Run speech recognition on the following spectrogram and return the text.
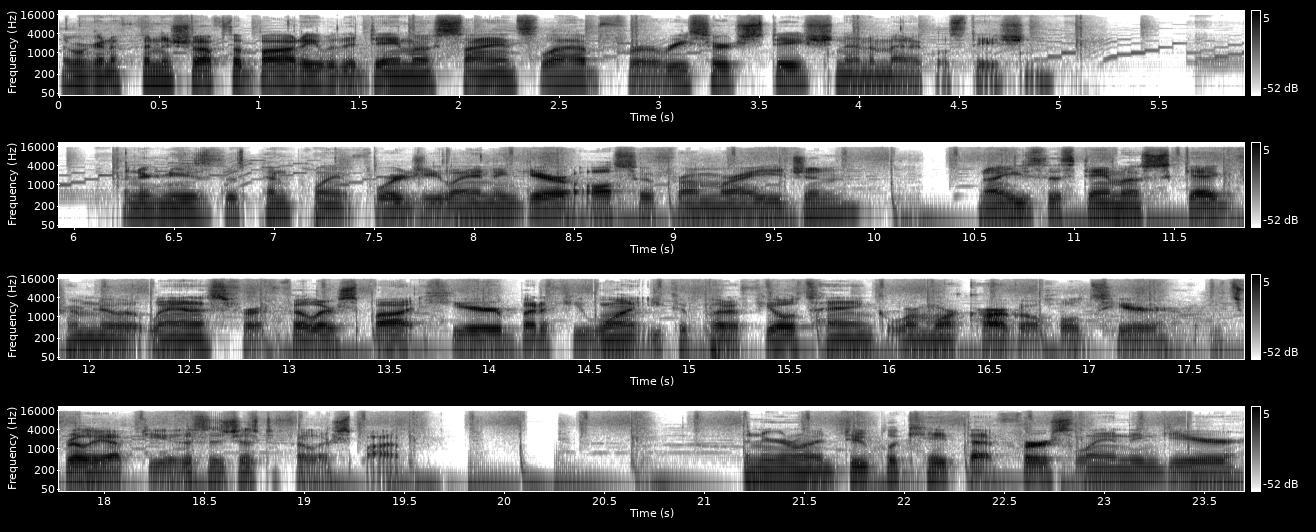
Then we're going to finish off the body with a Deimos Science Lab for a research station and a medical station. Then you're going to use this Pinpoint 4G landing gear, also from Ryujin. And I use this Deimos Skeg from New Atlantis for a filler spot here, but if you want, you could put a fuel tank or more cargo holds here. It's really up to you. This is just a filler spot. Then you're going to duplicate that first landing gear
